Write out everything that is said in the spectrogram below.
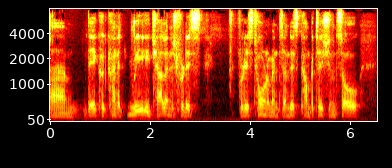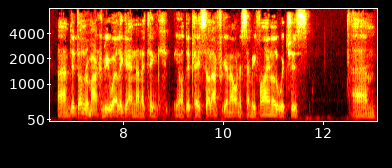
um, they could kind of really challenge for this for this tournament and this competition. So um, they've done remarkably well again, and I think you know they play South Africa now in a semi final, which is, um,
